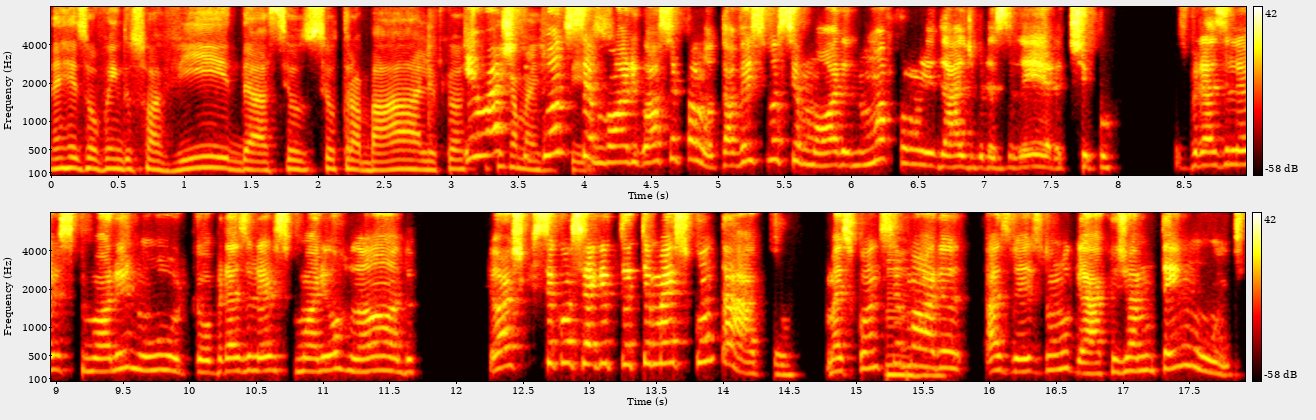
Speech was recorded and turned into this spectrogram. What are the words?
né, resolvendo sua vida, seu, seu trabalho. Que eu acho eu que, acho que quando difícil. você mora, igual você falou, talvez se você mora numa comunidade brasileira, tipo os brasileiros que moram em Nurca, ou brasileiros que moram em Orlando, eu acho que você consegue ter, ter mais contato. Mas quando você uhum. mora, às vezes, num lugar que já não tem muitos,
